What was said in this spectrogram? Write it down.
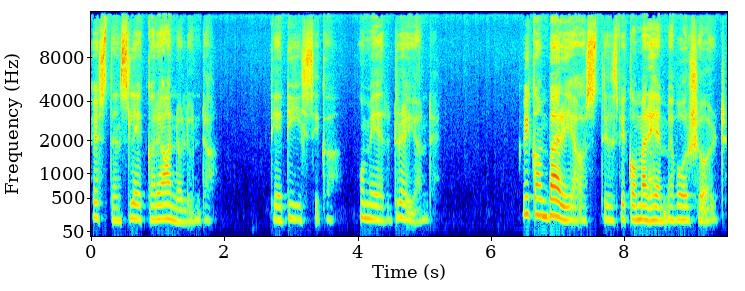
Höstens lekar är annorlunda. De är disiga och mer dröjande. Vi kan bärga oss tills vi kommer hem med vår skörd.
